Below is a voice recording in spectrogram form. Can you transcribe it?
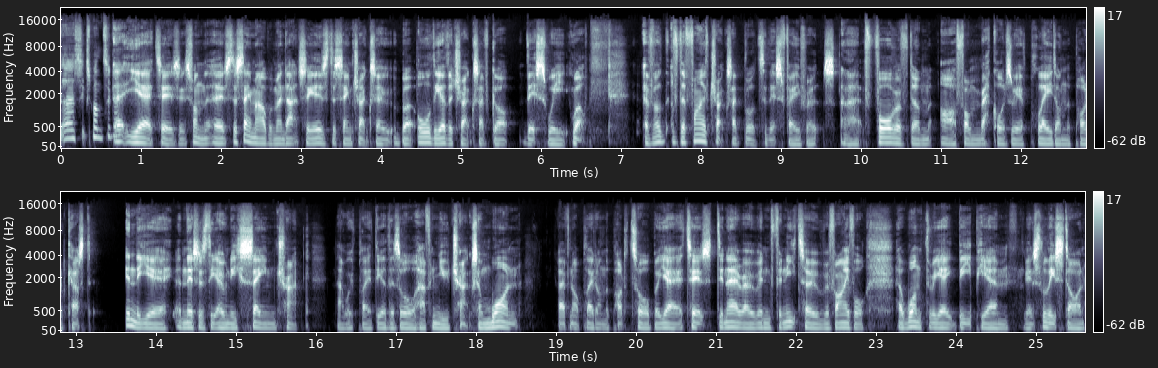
uh, six months ago? Uh, yeah, it is. It's on. The, it's the same album and actually is the same track. So, but all the other tracks I've got this week, well, of, of the five tracks I brought to this favorites, uh, four of them are from records we have played on the podcast in the year, and this is the only same track that we've played. The others all have new tracks, and one I've not played on the pod at all. But yeah, it is Dinero Infinito Revival, at 138 BPM. It's released on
